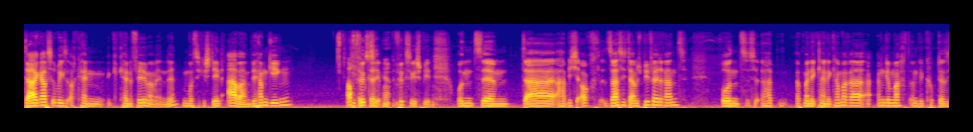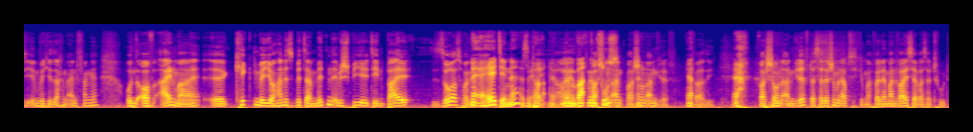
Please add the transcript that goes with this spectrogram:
Da gab es übrigens auch keinen keine Film am Ende, muss ich gestehen. Aber wir haben gegen auch die Füchse, Füchse. Ja. Füchse gespielt. Und ähm, da habe ich auch, saß ich da am Spielfeldrand und habe hab meine kleine Kamera angemacht und geguckt, dass ich irgendwelche Sachen einfange. Und auf einmal äh, kickt mir Johannes Bitter mitten im Spiel den Ball sowas von Na, er hält den, ne? Ein Äh, paar, ja, mit dem, Ba- war, schon Fuß. an, war schon Angriff, Ja. quasi. Ja. War schon Angriff, das hat er schon mit Absicht gemacht, weil der Mann weiß ja, was er tut.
